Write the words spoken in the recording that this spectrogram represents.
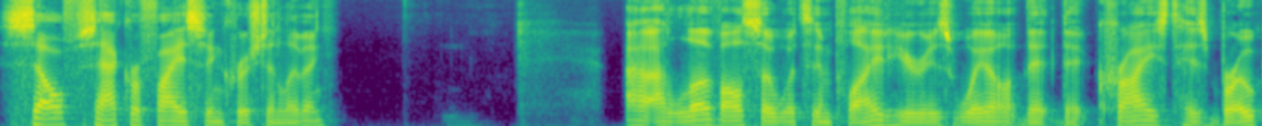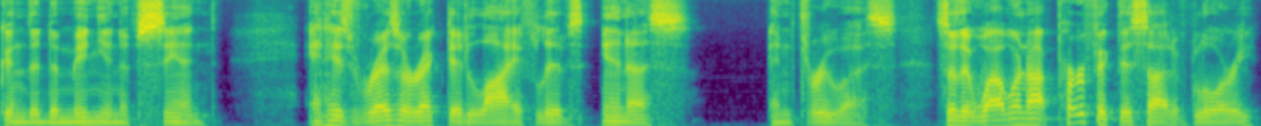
self-sacrificing Christian living. I love also what's implied here as well that, that Christ has broken the dominion of sin and his resurrected life lives in us and through us. So that while we're not perfect this side of glory,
